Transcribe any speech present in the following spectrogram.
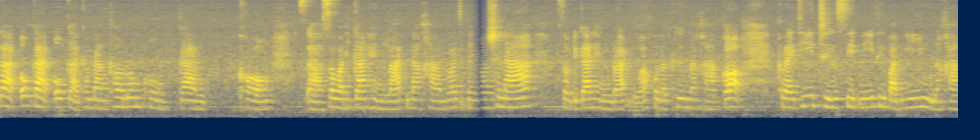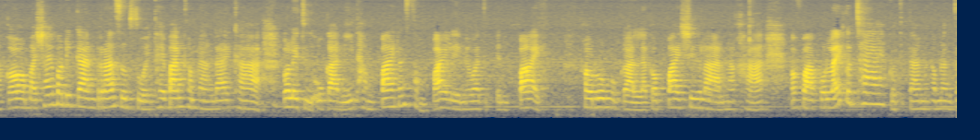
กาส โอกาส โอกาสคำนางเข้าร่วมโครงการของ สวัสดิการแห่งรัฐนะคะไม่ว่าจะเป็นเราชนะสวัสดิการแห่งรัฐหรือว่าคนละครึ่งนะคะ ก็ใครที่ถือสิทธิ์นี้ถือบัตรนี้อยู่นะคะ ก็มาใช้บริการร้านเสริมสวยไทยบ้านคำนางได้ค่ะ ก็เลยถือโอกาสนี้ทำป้ายทั้งสองป้ายเลยไม่ว่าจะเป็นป้ายเข้าร่วมโครงการแล้วก็ป้ายชื่อร้านนะคะก็ฝากกดไลค์กดแชร์กดติดตามเป็นกำลังใจ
